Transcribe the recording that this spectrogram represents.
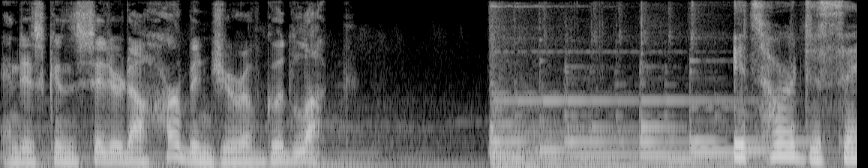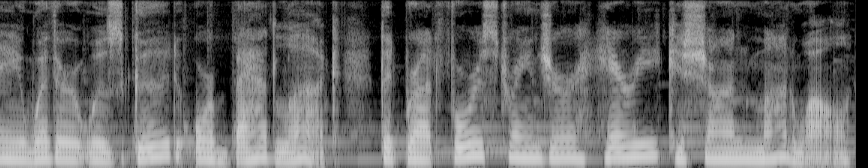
and is considered a harbinger of good luck. It's hard to say whether it was good or bad luck that brought forest ranger Hari Kishan Madhwal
